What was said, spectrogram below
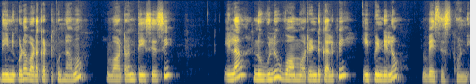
దీన్ని కూడా వడకట్టుకున్నాము. వాటర్ని తీసేసి ఇలా నువ్వులు వాము రెండు కలిపి ఈ పిండిలో వేసేసుకోండి.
